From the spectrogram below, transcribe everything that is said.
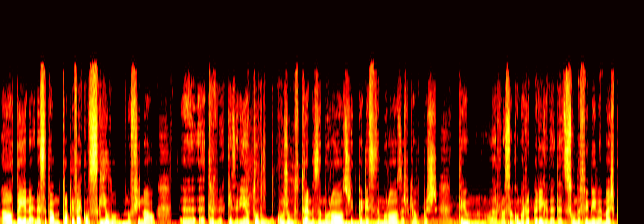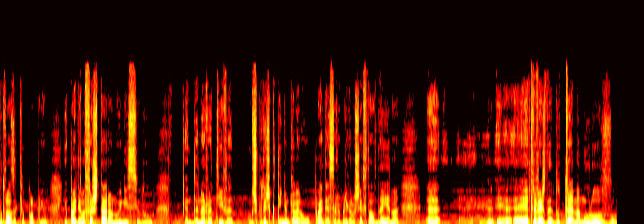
a aldeia nessa tal metrópole e vai consegui-lo no final. Uh, quer dizer, é todo o conjunto de tramas amorosos e dependências amorosas, porque ele depois tem uma relação com uma rapariga da, da, segunda família mais poderosa que ele próprio e o pai dele afastaram no início do, da narrativa dos poderes que tinham, que ele era o pai dessa rapariga, era o chefe da aldeia, não é? Uh, é, é através do trama amoroso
